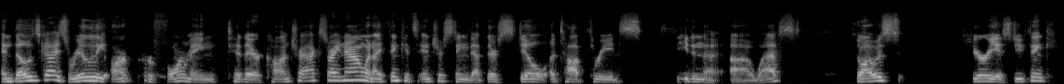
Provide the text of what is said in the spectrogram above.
and those guys really aren't performing to their contracts right now. And I think it's interesting that they're still a top three seed in the uh, West. So I was curious, do you think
